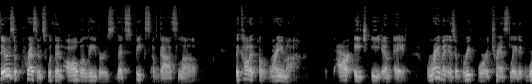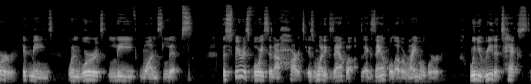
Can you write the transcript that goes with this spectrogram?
There is a presence within all believers that speaks of God's love. They call it a rhema, R H E M A. Rhema is a Greek word translated word. It means when words leave one's lips. The Spirit's voice in our hearts is one example, example of a rhema word. When you read a text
